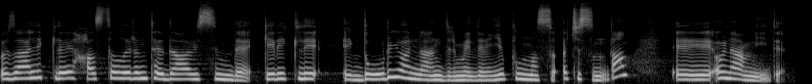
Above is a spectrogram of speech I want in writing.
özellikle hastaların tedavisinde gerekli doğru yönlendirmelerin yapılması açısından önemliydi.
